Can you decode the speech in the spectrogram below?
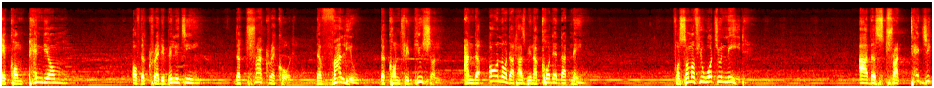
A compendium of the credibility, the track record, the value, the contribution, and the honor that has been accorded that name. For some of you, what you need are the strategic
